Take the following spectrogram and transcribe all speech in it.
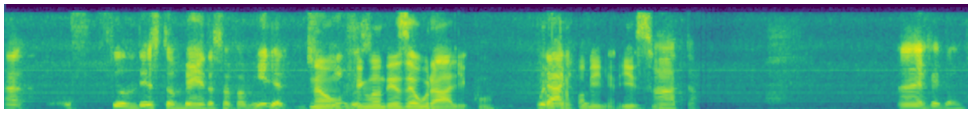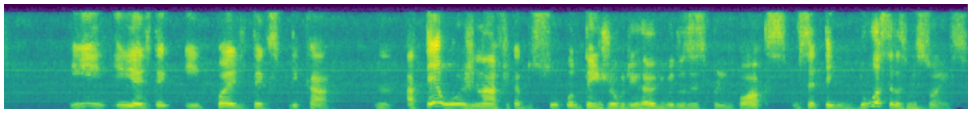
Ah, o finlandês também é dessa família? Não, línguas? finlandês é urálico. Urálico? É família, isso. Ah, tá. Ah, é verdade. E, e, ele tem, e pode ter que explicar. Até hoje na África do Sul, quando tem jogo de rugby dos Springboks, você tem duas transmissões.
